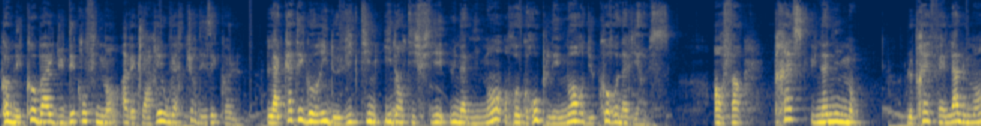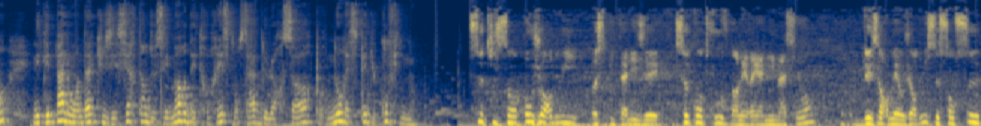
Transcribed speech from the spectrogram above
comme les cobayes du déconfinement avec la réouverture des écoles. La catégorie de victimes identifiées unanimement regroupe les morts du coronavirus. Enfin, presque unanimement, le préfet l'allemand n'était pas loin d'accuser certains de ces morts d'être responsables de leur sort pour non-respect du confinement. Ceux qui sont aujourd'hui hospitalisés, ceux qu'on trouve dans les réanimations, désormais aujourd'hui, ce sont ceux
